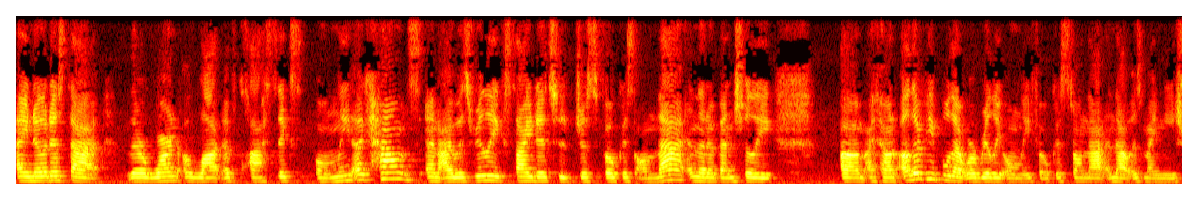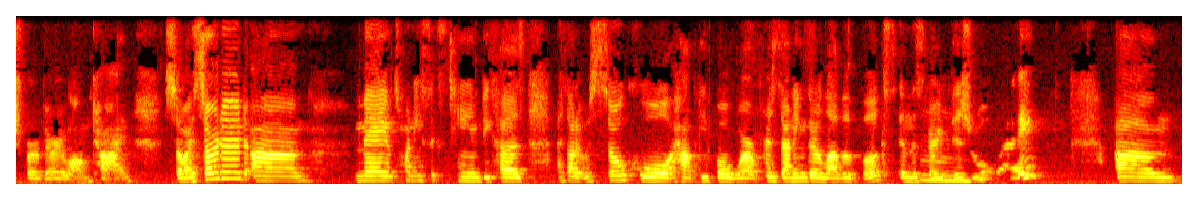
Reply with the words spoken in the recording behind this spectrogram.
I noticed that there weren't a lot of classics only accounts, and I was really excited to just focus on that. And then eventually, um, I found other people that were really only focused on that, and that was my niche for a very long time. So I started um, May of 2016 because I thought it was so cool how people were presenting their love of books in this very mm. visual way. Um,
